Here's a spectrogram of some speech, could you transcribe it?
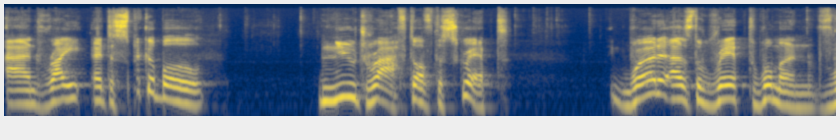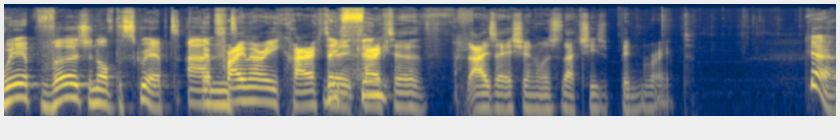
and write a despicable new draft of the script word it as the raped woman, rape version of the script, the and primary character think- characterization was that she's been raped yeah,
